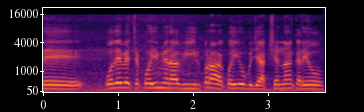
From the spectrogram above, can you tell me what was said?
ਤੇ ਉਹਦੇ ਵਿੱਚ ਕੋਈ ਮੇਰਾ ਵੀਰ ਭਰਾ ਕੋਈ ਓਬਜੈਕਸ਼ਨ ਨਾ ਕਰਿਓ।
